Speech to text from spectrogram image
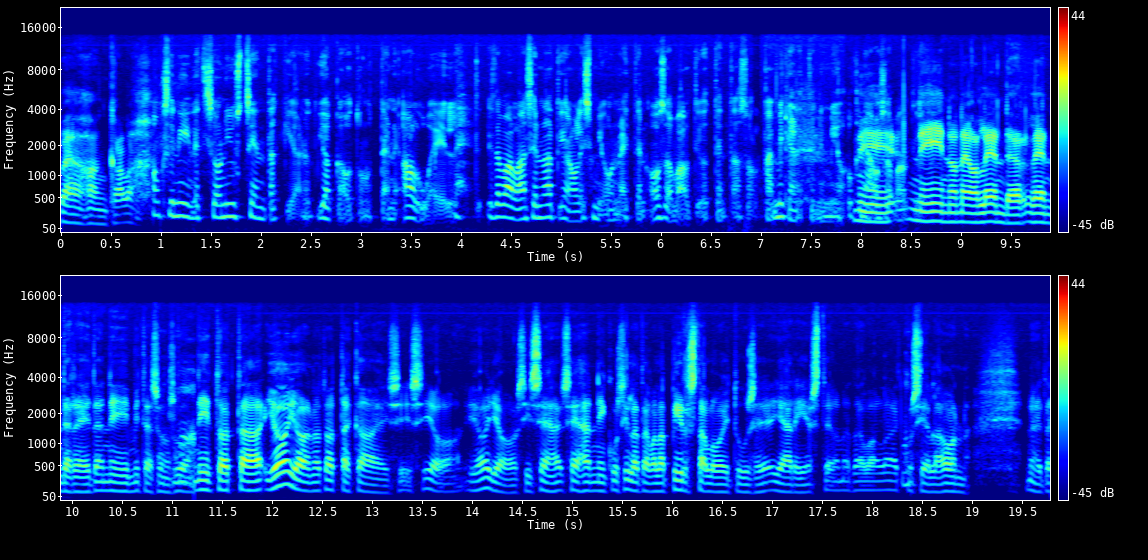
vähän hankala. Onko se niin, että se on just sen takia nyt jakautunut tänne alueille? Ja tavallaan se nationalismi on näiden osavaltioiden tasolla, tai mikä näiden nimi on? Onko niin, niin, no ne on lender, lendereitä, niin mitä se on no. Niin tota, joo joo, no totta kai siis, joo, joo joo, siis sehän, sehän niin kuin sillä tavalla pirstaloituu se järjestelmä tavallaan, että kun Mut. siellä on näitä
